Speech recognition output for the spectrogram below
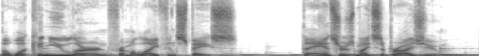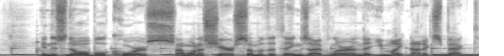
but what can you learn from a life in space? The answers might surprise you. In this knowable course, I want to share some of the things I've learned that you might not expect.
